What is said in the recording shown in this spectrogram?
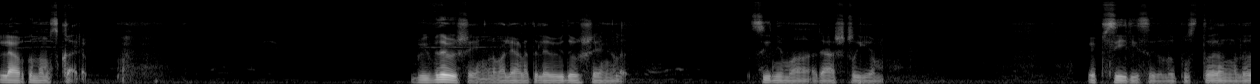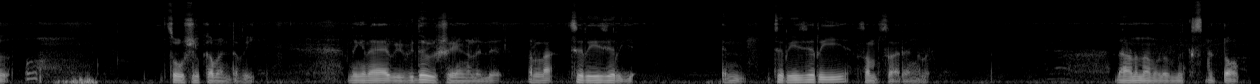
എല്ലാവർക്കും നമസ്കാരം. വിവിധ വിഷയങ്ങൾ മലയാളത്തിലെ വിവിധ വിഷയങ്ങൾ സിനിമ രാഷ്ട്രീയം വെബ് സീരീസുകൾ പുസ്തകങ്ങൾ സോഷ്യൽ കമന്ററി എന്നിങ്ങനെ വിവിധ വിഷയങ്ങളിൽ ഉള്ള ചെറിയ ചെറിയ ചെറിയ ചെറിയ സംസാരങ്ങൾ. ഇതാണ് നമ്മൾ mixed talk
